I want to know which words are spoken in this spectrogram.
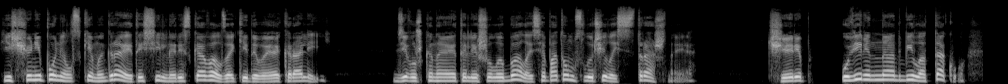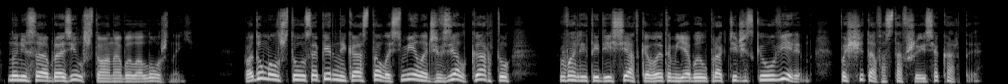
еще не понял, с кем играет, и сильно рисковал, закидывая королей. Девушка на это лишь улыбалась, а потом случилось страшное. Череп уверенно отбил атаку, но не сообразил, что она была ложной. Подумал, что у соперника осталась мелочь, взял карту — Валит и десятка, в этом я был практически уверен, посчитав оставшиеся карты.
